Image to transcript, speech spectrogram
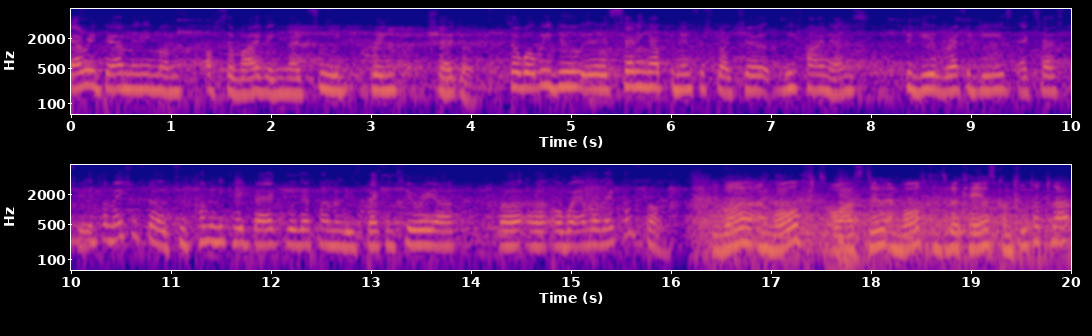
very bare minimum of surviving, like food, drink, shelter. So what we do is setting up an infrastructure we finance to give refugees access to information flow, to communicate back with their families back in Syria, or wherever they come from. You were involved or are still involved into the Chaos Computer Club.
